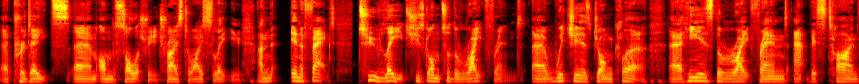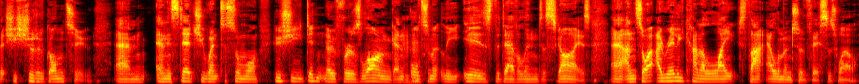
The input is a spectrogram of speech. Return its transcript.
uh, predates um, on the solitary, tries to isolate you, and in effect, too late, she's gone to the right friend, uh, which is John Clare. Uh, he is the right friend at this time that she should have gone to. Um, and instead she went to someone who she didn't know for as long and ultimately is the devil in disguise. Uh, and so I, I really kind of liked that element of this as well.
